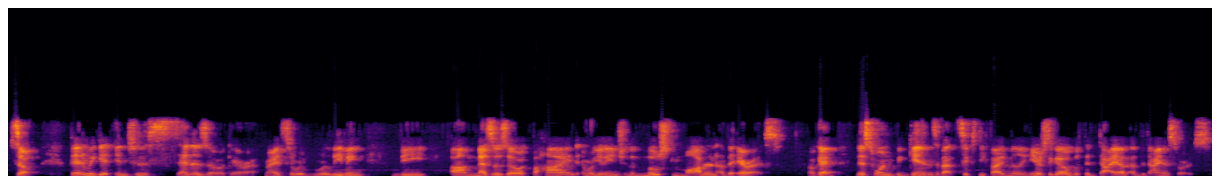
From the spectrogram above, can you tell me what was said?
So then we get into the Cenozoic era, right? So we're, we're leaving the um, Mesozoic behind, and we're getting into the most modern of the eras. Okay, this one begins about 65 million years ago with the die-out of the dinosaurs.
